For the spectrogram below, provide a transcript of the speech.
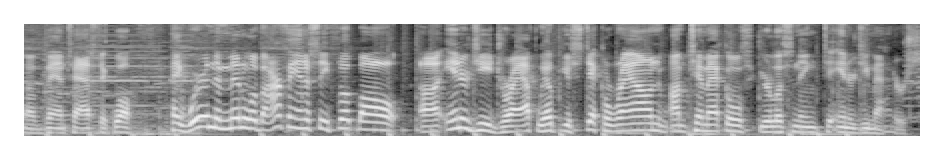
uh, fantastic. Well, Hey, we're in the middle of our fantasy football uh, energy draft. We hope you stick around. I'm Tim Echols. You're listening to Energy Matters.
